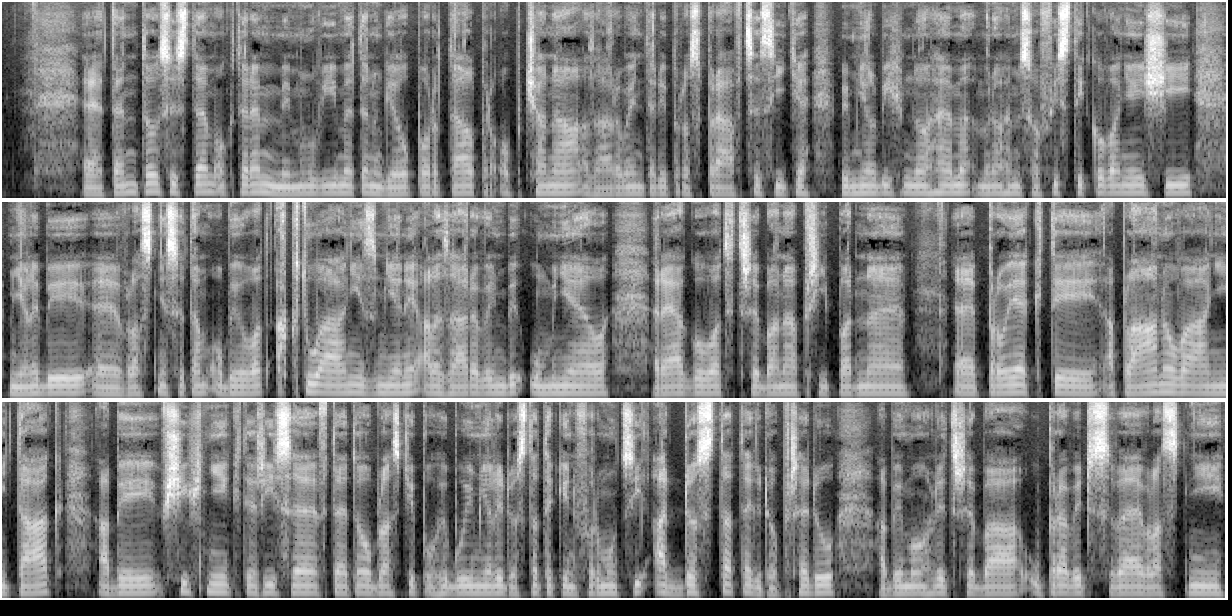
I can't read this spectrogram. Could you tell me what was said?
Eh, tento systém, o kterém my mluvíme, ten geoportál pro občana a zároveň tedy pro správce sítě, by měl být mnohem, mnohem sofistikovanější, měly by eh, vlastně se tam objevovat aktuální změny, ale zároveň by uměl reagovat třeba na případné eh, projekty a plánování tak, aby všichni, kteří se v této oblasti pohybují, měli dostatek informací a dostatek dopředu, aby mohli třeba upravit své vlastní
